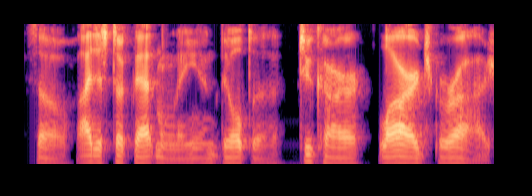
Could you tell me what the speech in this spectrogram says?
So I just took that money and built a two car large garage.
